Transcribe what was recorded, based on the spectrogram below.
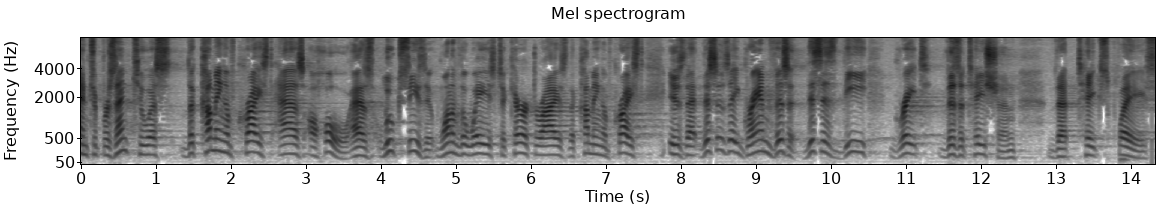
and to present to us the coming of Christ as a whole. As Luke sees it, one of the ways to characterize the coming of Christ is that this is a grand visit. This is the great visitation that takes place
